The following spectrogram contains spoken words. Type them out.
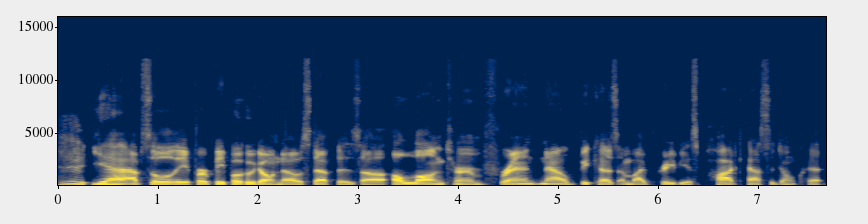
Yeah, absolutely. For people who don't know, Steph is a, a long-term friend now because of my previous podcast, the Don't Quit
